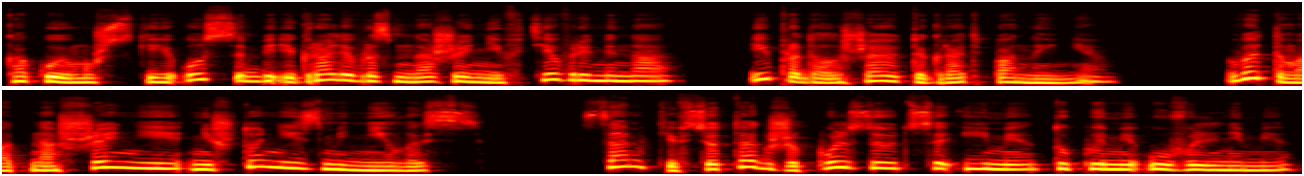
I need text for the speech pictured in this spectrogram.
какую мужские особи играли в размножении в те времена и продолжают играть поныне. В этом отношении ничто не изменилось. Самки все так же пользуются ими, тупыми увольнями,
